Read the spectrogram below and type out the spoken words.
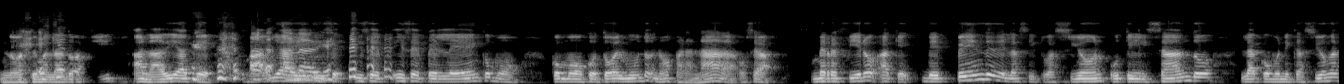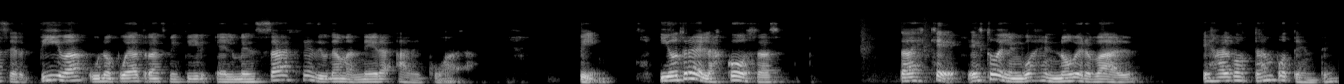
No estoy mandando aquí a nadie a que vaya y, se, y, se, peleen como, como con todo el mundo. No, para nada. O sea, Me refiero a que depende de la situación, utilizando la comunicación asertiva, uno pueda transmitir el mensaje de una manera adecuada. Fin. Y otra de las cosas, ¿sabes qué? Esto del lenguaje no verbal es algo tan potente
